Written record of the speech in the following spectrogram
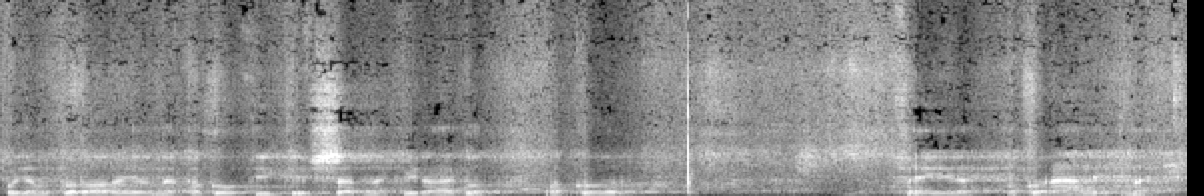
hogy amikor arra jönnek a gópik és szednek virágot, akkor fejére, akkor rálépnek.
